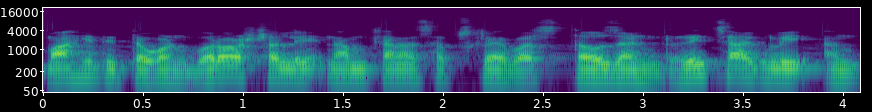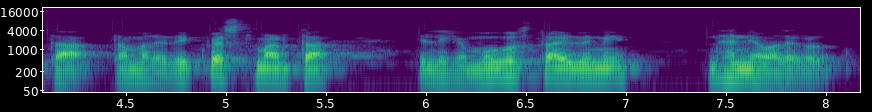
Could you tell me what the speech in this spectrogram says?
ಮಾಹಿತಿ ತೊಗೊಂಡು ಬರೋ ಅಷ್ಟರಲ್ಲಿ ನಮ್ಮ ಚಾನಲ್ ಸಬ್ಸ್ಕ್ರೈಬರ್ಸ್ ತೌಸಂಡ್ ರೀಚ್ ಆಗಲಿ ಅಂತ ತಮ್ಮಲ್ಲಿ ರಿಕ್ವೆಸ್ಟ್ ಮಾಡ್ತಾ ಇಲ್ಲಿಗೆ ಮುಗಿಸ್ತಾ ಇದ್ದೀನಿ. ಧನ್ಯವಾದಗಳು.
